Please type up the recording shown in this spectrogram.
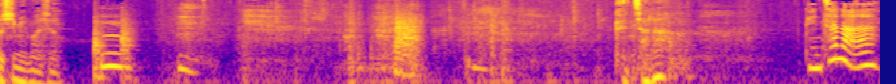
조심히 마셔. 음, 괜찮아? 괜찮아.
